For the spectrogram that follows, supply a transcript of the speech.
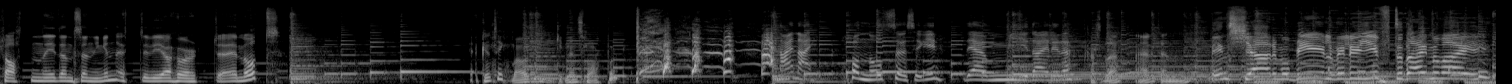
praten i denne sendingen etter vi har hørt eh, en låt. Jeg kunne tenke meg å ligge med en smartboard. Nei, nei. Håndholdt støvsuger. Det er jo mye deiligere. Kanskje det. Jeg er litt enig. Min kjære mobil, vil du gifte deg med meg?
